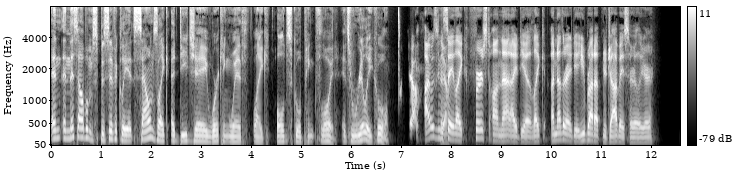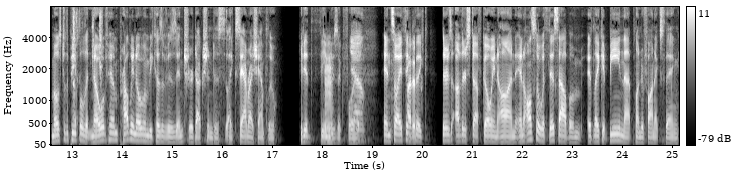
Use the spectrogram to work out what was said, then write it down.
and and this album specifically, it sounds like a DJ working with like old school Pink Floyd. It's really cool. Yeah, I was gonna Yeah. say like first on that idea, like another idea you brought up Nujabes earlier. Most of the people that know of him probably know of him because of his introduction to like Samurai Champloo. He did the theme Mm. music for Yeah. it, and so I think I just- like there's other stuff going on, and also with this album, it like it being that Plunderphonics thing.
